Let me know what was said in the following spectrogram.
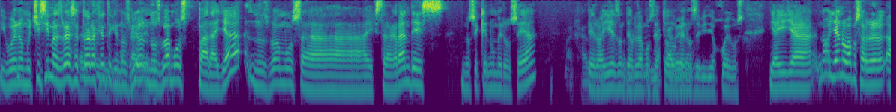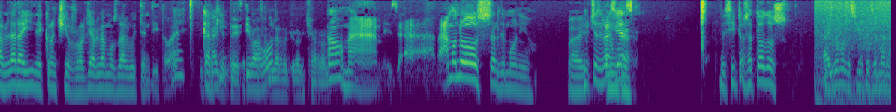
Y bueno, muchísimas gracias a toda la gente que nos vio. Nos vamos para allá, nos vamos a Extra Grandes, no sé qué número sea, pero ahí es donde hablamos de todo menos de videojuegos. Y ahí ya, no, ya no vamos a hablar, ahí de Crunchyroll, ya hablamos largo y tendido, ¿eh? Cállate, sí, vamos a hablar de Crunchyroll. No mames, vámonos al demonio. Muchas gracias. Besitos a todos. Nos vemos la siguiente semana.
